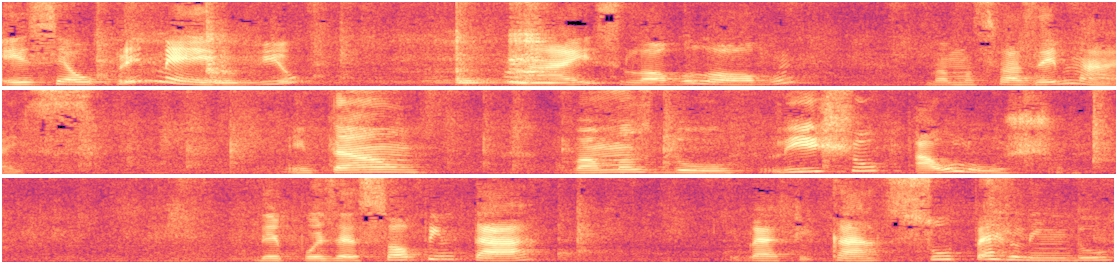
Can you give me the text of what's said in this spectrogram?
Esse é o primeiro, viu? Mas logo, logo vamos fazer mais. Então, vamos do lixo ao luxo. Depois é só pintar e vai ficar super lindo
